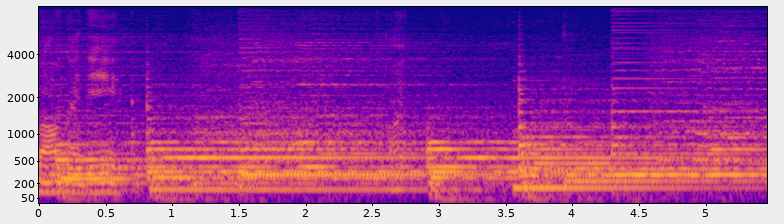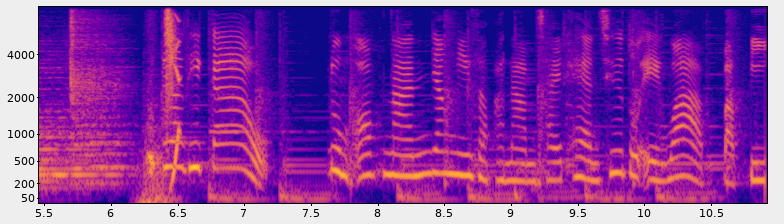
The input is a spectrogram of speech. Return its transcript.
เบาๆหน่อยดี 9หนุ่มออฟนั้นยังมีสรรพนามใช้แทนชื่อตัวเองว่าปะปี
